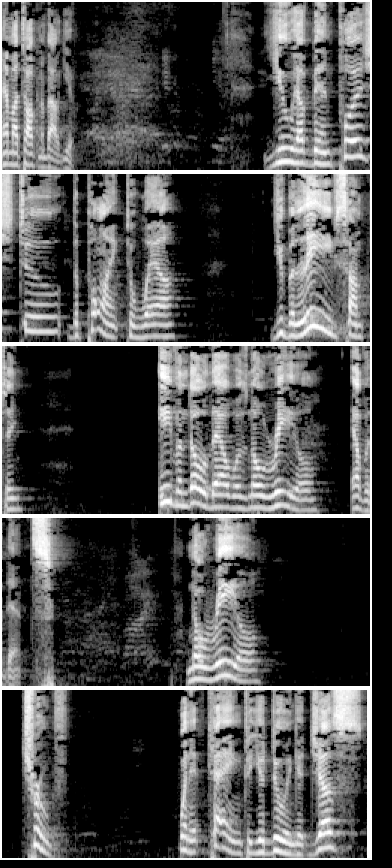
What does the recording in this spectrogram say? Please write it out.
Am I talking about you? You have been pushed to the point to where you believe something even though there was no real evidence, no real truth when it came to you doing it, just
